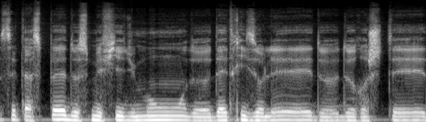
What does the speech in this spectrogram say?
Cet aspect de se méfier du monde, d'être isolé, de, de rejeter.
